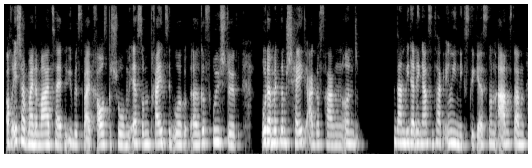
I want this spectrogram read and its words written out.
Auch ich habe meine Mahlzeiten übelst weit rausgeschoben, erst um 13 Uhr äh, gefrühstückt oder mit einem Shake angefangen und dann wieder den ganzen Tag irgendwie nichts gegessen und abends dann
